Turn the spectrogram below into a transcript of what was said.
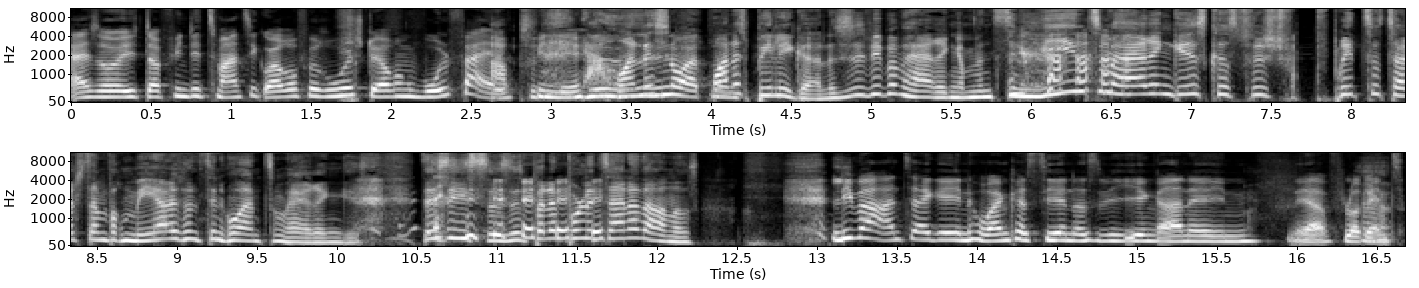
Also ich, da finde ich 20 Euro für Ruhestörung wohlfeil, Absolut. Ja, Das Horn ist. Horn ist billiger. Das ist wie beim Heringen. Wenn du in Wien zum Hering gehst, kannst du für Spritzer zahlst du einfach mehr, als wenn du in Horn zum Hering gehst. Das ist so. Das ist bei der Polizei nicht anders. Lieber Anzeige in Horn kassieren, als wie irgendeine in ja, Florenz.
